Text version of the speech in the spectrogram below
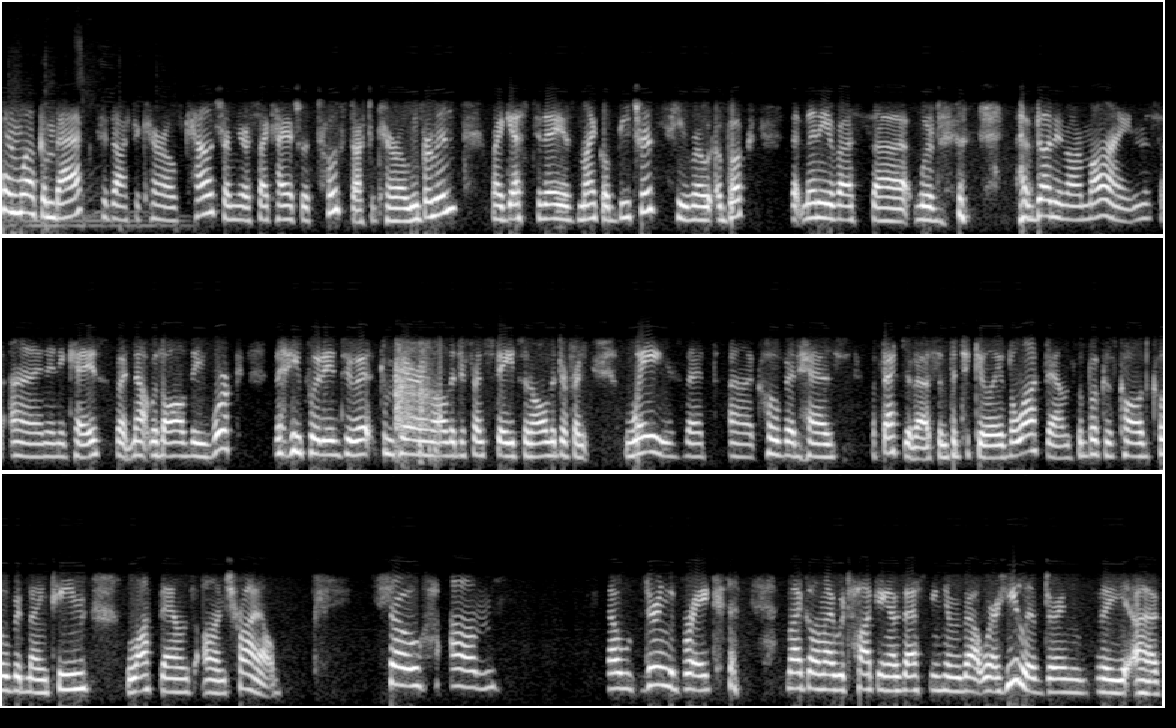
And welcome back to Dr. Carol's Couch. I'm your psychiatrist host, Dr. Carol Lieberman. My guest today is Michael Betrus. He wrote a book that many of us uh, would have done in our minds, uh, in any case, but not with all the work that he put into it, comparing all the different states and all the different ways that uh, COVID has affected us, and particularly the lockdowns. The book is called COVID-19 Lockdowns on Trial. So, um, now, during the break, Michael and I were talking. I was asking him about where he lived during the uh,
